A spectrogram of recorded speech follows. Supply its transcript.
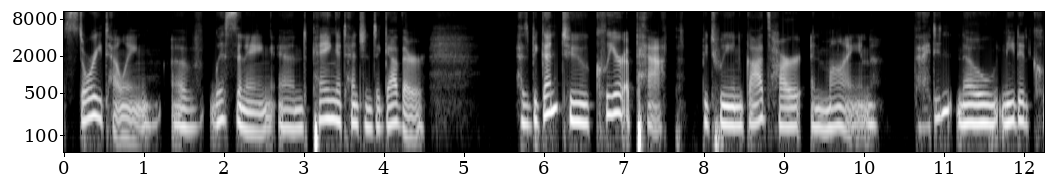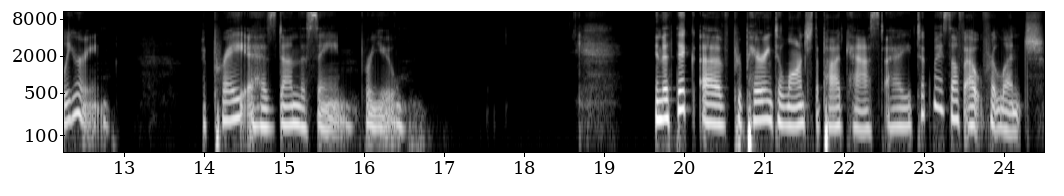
storytelling, of listening, and paying attention together has begun to clear a path between God's heart and mine that I didn't know needed clearing. I pray it has done the same for you. In the thick of preparing to launch the podcast, I took myself out for lunch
